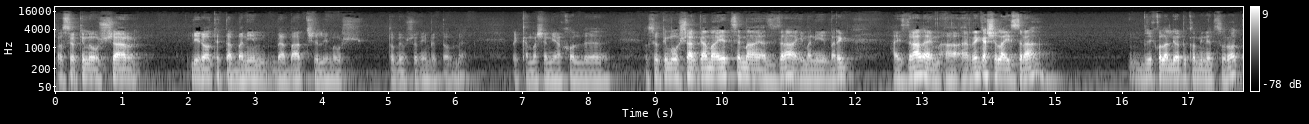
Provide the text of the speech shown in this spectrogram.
עושה אותי מאושר לראות את הבנים והבת שלי מאוש... מאושרים וטוב להם, וכמה שאני יכול... אה, עושה אותי מאושר גם עצם העזרה, אם אני... ברג... העזרה להם, הרגע של העזרה, זה יכולה להיות בכל מיני צורות,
